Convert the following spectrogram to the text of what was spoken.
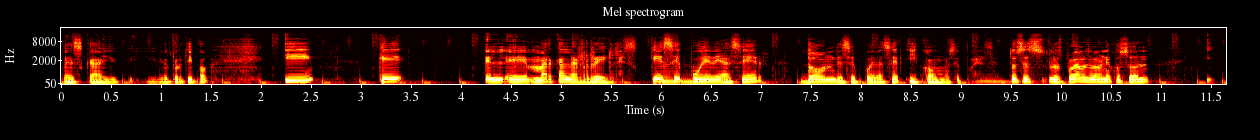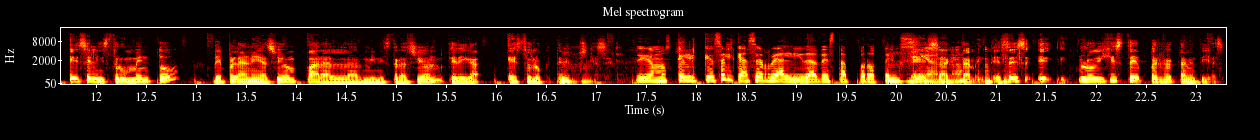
pesca y, de otro tipo. Y que eh, marca las reglas, qué se puede hacer, dónde se puede hacer y cómo se puede hacer. Entonces, los programas de manejo son, es el instrumento de planeación para la administración que diga esto es lo que tenemos que hacer. Digamos que, el, que es el que hace realidad esta protección. Exactamente. es, eh, lo dijiste perfectamente, Jess.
